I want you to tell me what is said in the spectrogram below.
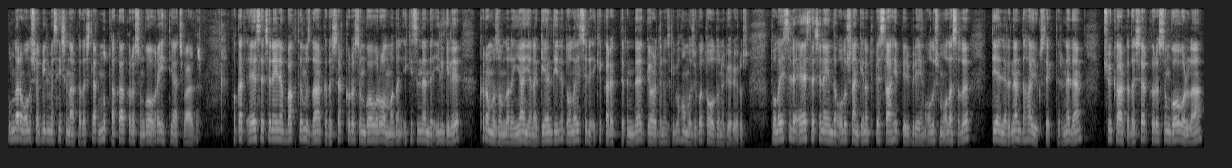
Bunların oluşabilmesi için arkadaşlar mutlaka crossing over'a ihtiyaç vardır. Fakat E seçeneğine baktığımızda arkadaşlar crossing over olmadan ikisinden de ilgili kromozomların yan yana geldiğini dolayısıyla iki karakterin de gördüğünüz gibi homozigot olduğunu görüyoruz. Dolayısıyla E seçeneğinde oluşan genotipe sahip bir bireyin oluşma olasılığı diğerlerinden daha yüksektir. Neden? Çünkü arkadaşlar crossing over'la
